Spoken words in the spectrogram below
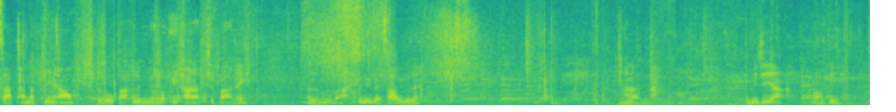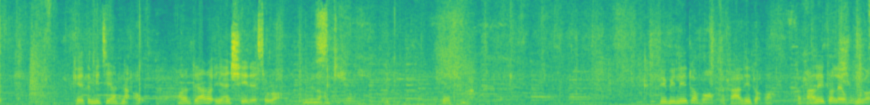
စာဖတ်မပြင်းအောင်သူတို့ကအဲ့လိုမျိုးလုပ်ပေးထားတာဖြစ်ပါတယ်အဲ့လိုမျိုးပါသမီးပဲစာအုပ်ယူလဲဟာလာလာသမီးကြီးရဟုတ်ပြီကဲသမီးကြီးကနှစ်အုပ်ဟုတ်တယ်ဒါကတော့အရန်ရှည်တယ်ဆိုတော့သမီးတို့ Scary. ကဲဒီမှာဘေဘီလေးတော့ကောကကာလေးတော့ကောကကာလေးတော့လည်း She ပြီးပါ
